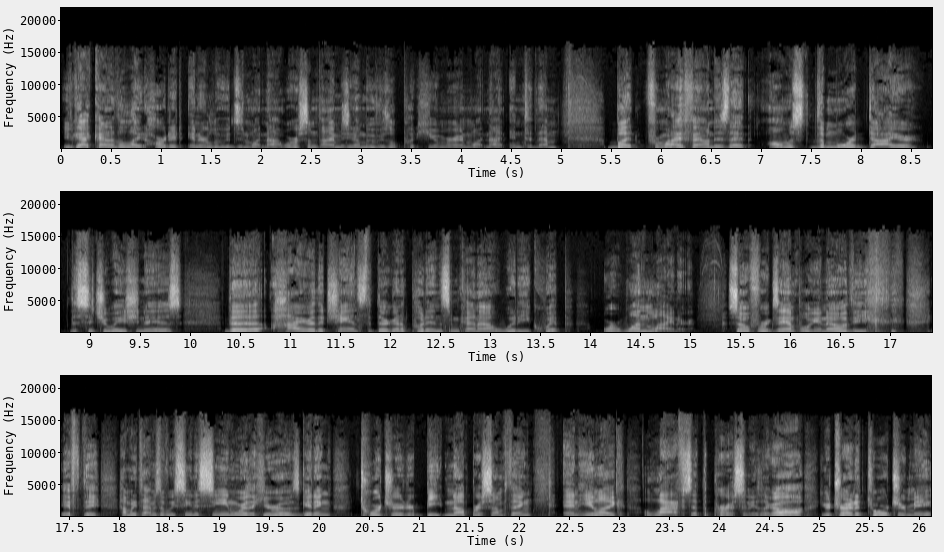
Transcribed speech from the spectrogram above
You've got kind of the lighthearted interludes and whatnot, where sometimes, you know, movies will put humor and whatnot into them. But from what I found is that almost the more dire the situation is, the higher the chance that they're going to put in some kind of witty quip or one liner. So, for example, you know, the if the how many times have we seen a scene where the hero is getting tortured or beaten up or something, and he like laughs at the person. He's like, "Oh, you're trying to torture me.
